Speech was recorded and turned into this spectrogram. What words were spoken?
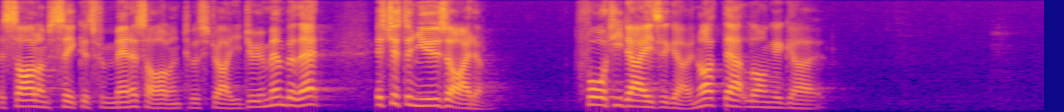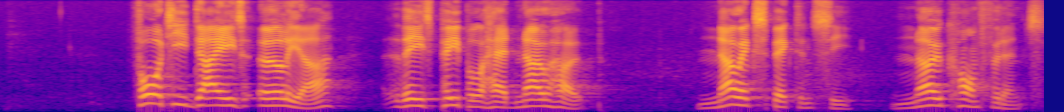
asylum seekers from Manus Island to Australia. Do you remember that? It's just a news item. 40 days ago, not that long ago. 40 days earlier, these people had no hope, no expectancy, no confidence.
